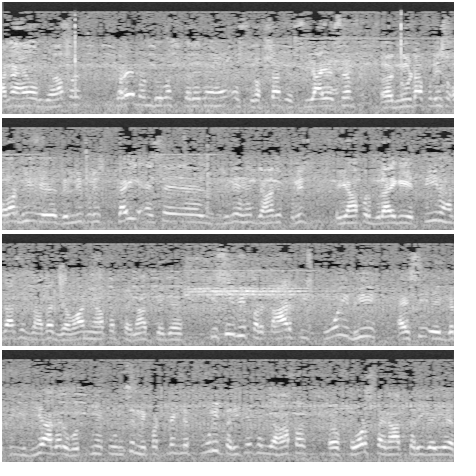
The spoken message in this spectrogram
आना है और यहाँ पर कड़े बंदोबस्त करे गए हैं सुरक्षा के सीआईएसएफ नोएडा पुलिस और भी दिल्ली पुलिस। कई ऐसे ज़िले हैं जहाँ की पुलिस यहाँ पर बुलाई गई है। तीन हज़ार से ज़्यादा जवान यहाँ पर तैनात किए गए किसी भी प्रकार की कोई भी ऐसी गतिविधियाँ अगर होती हैं तो उनसे निपटने के लिए पूरी तरीके से यहाँ पर फोर्स तैनात करी गई है।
